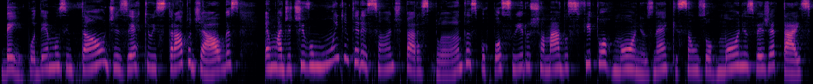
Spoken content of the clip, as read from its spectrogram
Bem, podemos então dizer que o extrato de algas é um aditivo muito interessante para as plantas por possuir os chamados fitohormônios, né, que são os hormônios vegetais,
